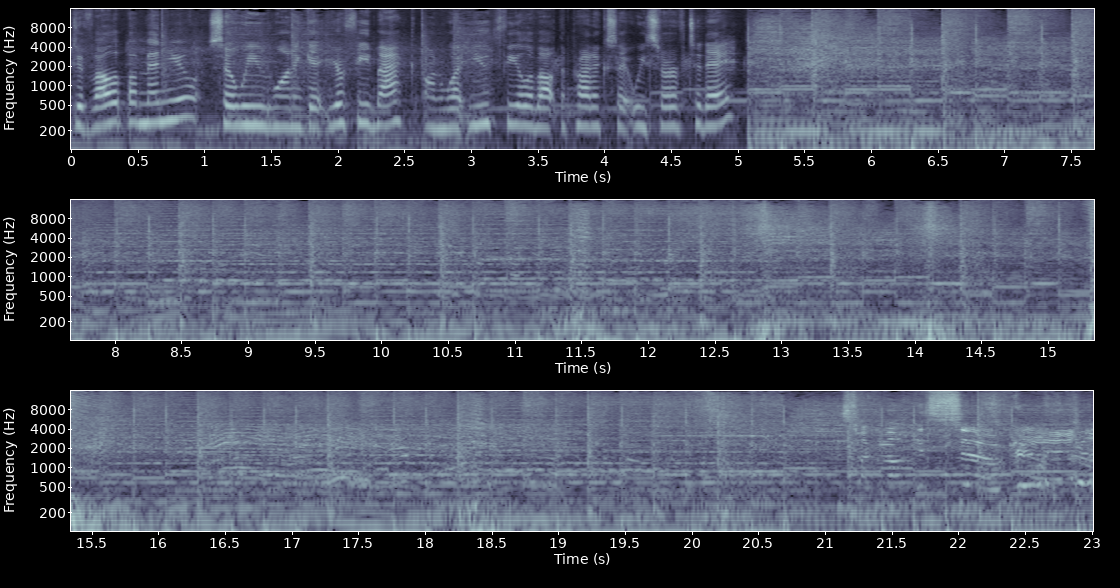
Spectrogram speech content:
develop a menu, so we want to get your feedback on what you feel about the products that we serve today. So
